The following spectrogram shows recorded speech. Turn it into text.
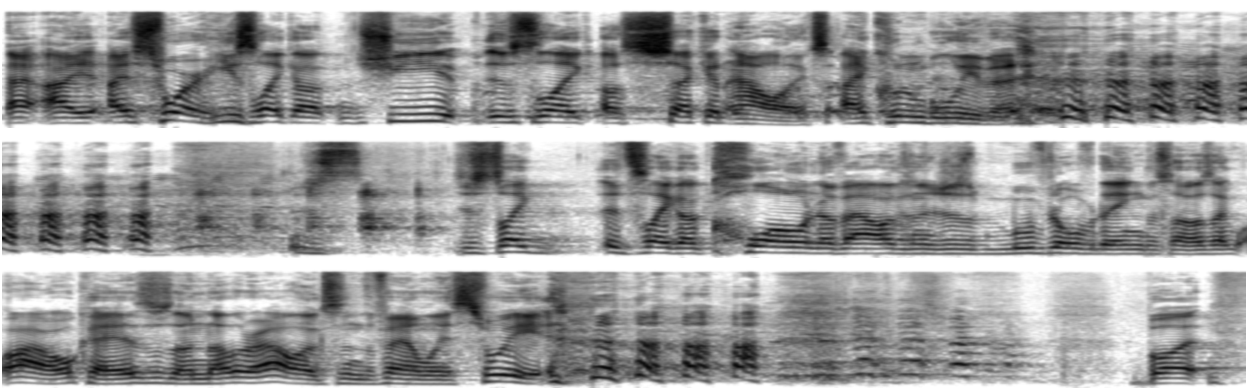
I, I, I swear, he's like a, she is like a second Alex. I couldn't believe it. just, just like, it's like a clone of Alex and just moved over to England. So I was like, wow, okay, this is another Alex in the family. Sweet. but,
